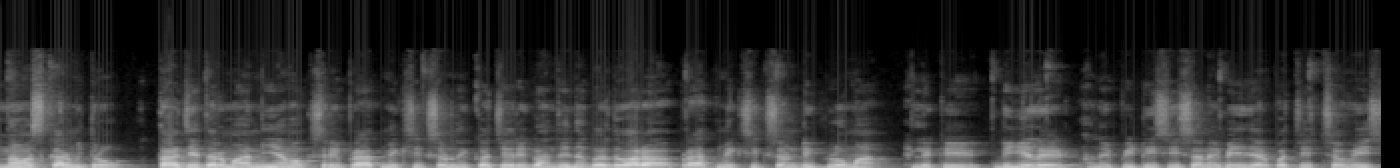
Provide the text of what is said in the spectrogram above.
નમસ્કાર મિત્રો. તાજેતરમાં નિયામક શ્રી પ્રાથમિક શિક્ષણની કચેરી ગાંધીનગર દ્વારા પ્રાથમિક શિક્ષણ ડિપ્લોમા એટલે કે ડીએલએડ અને પીટીસી સને બે હજાર પચીસ છવ્વીસ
